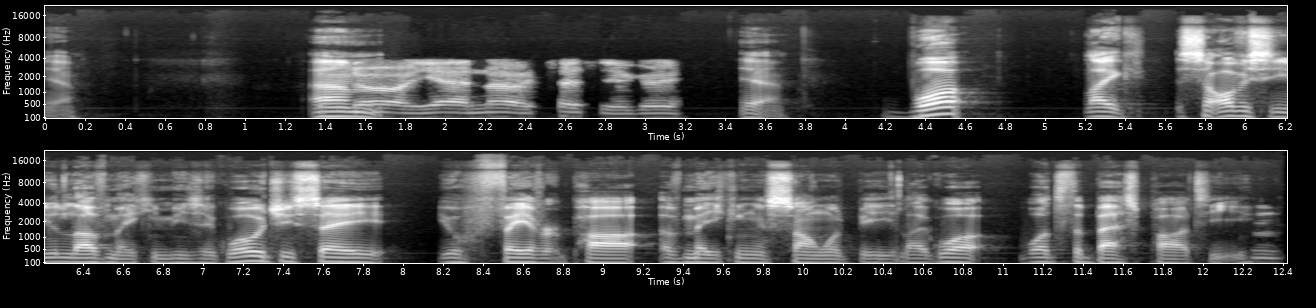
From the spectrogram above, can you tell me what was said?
Yeah. Um. sure, yeah, no, I totally agree. Yeah. What, like, so obviously you love making music. What would you say your favorite part of making a song would be? Like, what what's the best part to you? Mhm.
